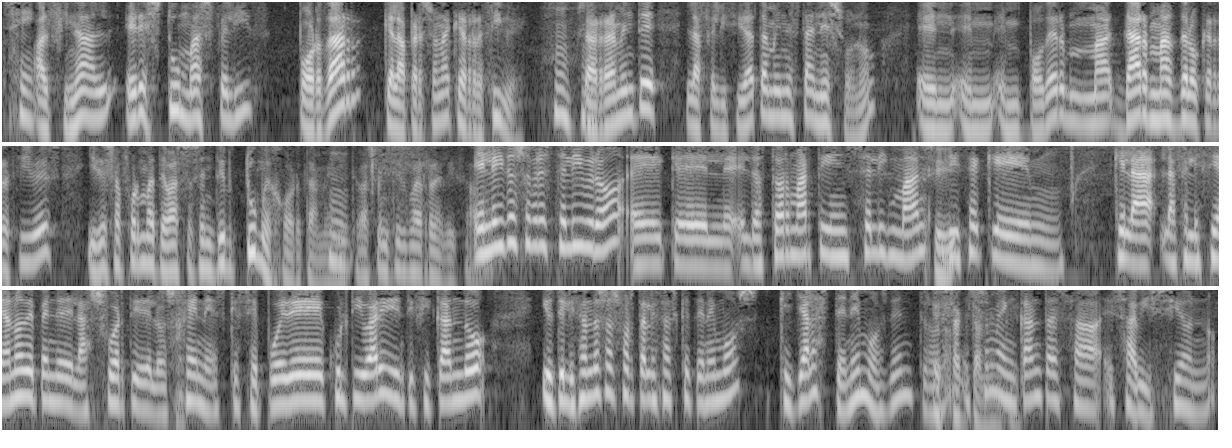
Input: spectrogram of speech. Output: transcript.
Sí. al final eres tú más feliz por dar que la persona que recibe. O sea, realmente la felicidad también está en eso, ¿no? En, en- en poder ma- dar más de lo que recibes y de esa forma te vas a sentir tú mejor también, Mm. te vas a sentir más realizado. He leído sobre este libro eh, que el, el doctor Martin Seligman Sí. dice que, que la, la felicidad no depende de la suerte y de los genes, que se puede cultivar identificando y utilizando esas fortalezas que tenemos, que ya las tenemos dentro. ¿no? Eso me encanta esa, esa visión, ¿no?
